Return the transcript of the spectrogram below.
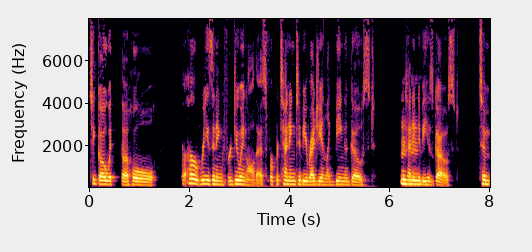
to go with the whole, her reasoning for doing all this, for pretending to be Reggie and like being a ghost, pretending Mhm. to be his ghost, to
